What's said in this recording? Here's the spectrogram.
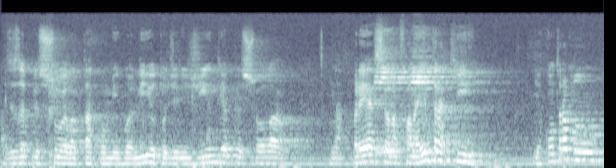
Às vezes a pessoa ela está comigo ali, eu estou dirigindo e a pessoa ela, na pressa ela fala entra aqui e é contramão.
